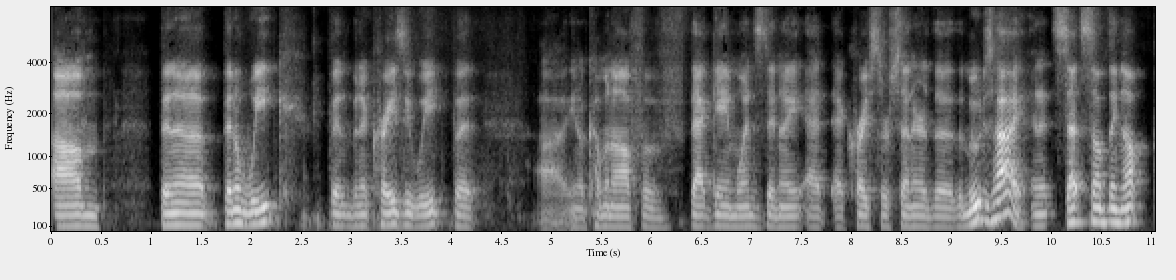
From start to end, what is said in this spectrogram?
Um, been a been a week. Been been a crazy week, but uh, you know, coming off of that game Wednesday night at, at Crisler Center, the the mood is high, and it sets something up.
